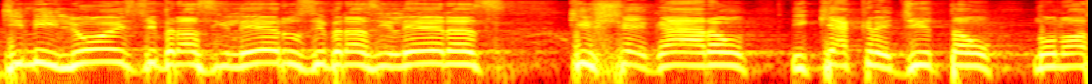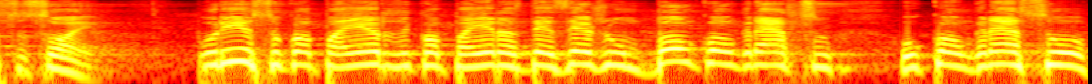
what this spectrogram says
de milhões de brasileiros e brasileiras que chegaram e que acreditam no nosso sonho. Por isso, companheiros e companheiras, desejo um bom congresso, o congresso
